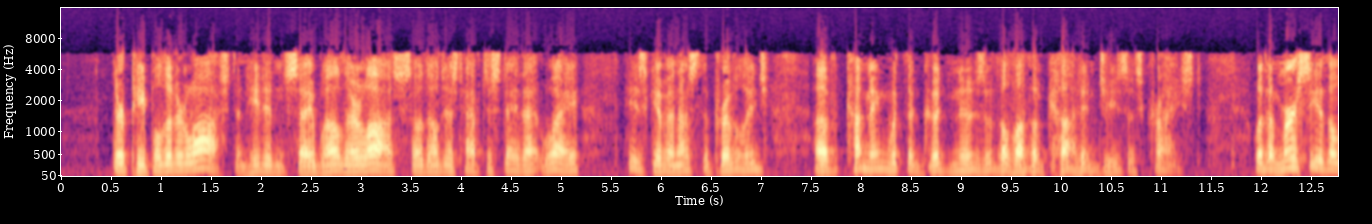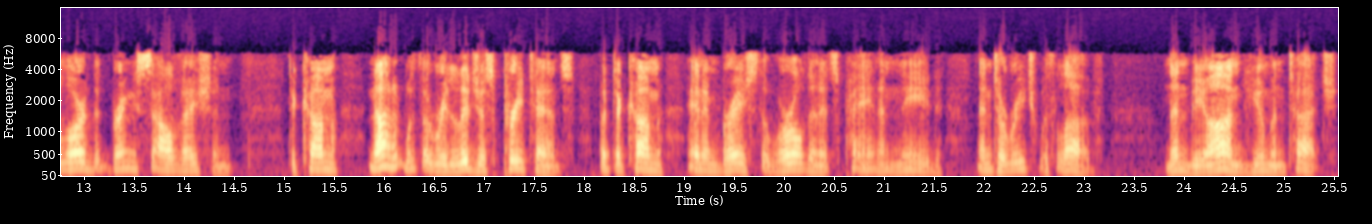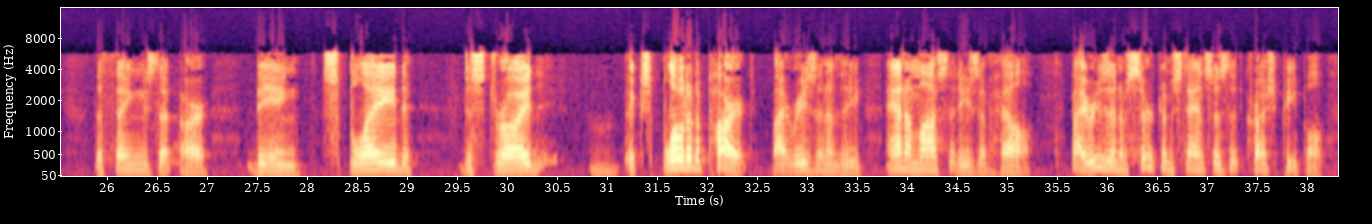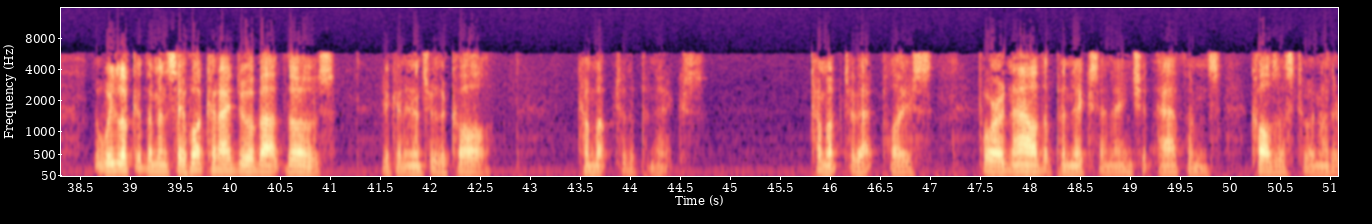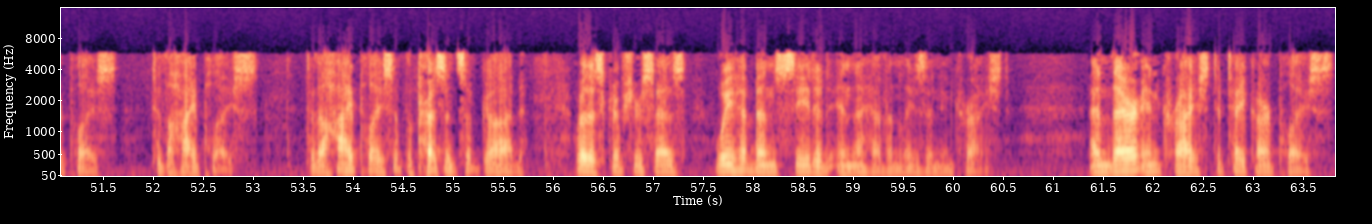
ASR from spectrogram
There are people that are lost, and He didn't say, well, they're lost, so they'll just have to stay that way. He's given us the privilege of coming with the good news of the love of God in Jesus Christ, with the mercy of the Lord that brings salvation, to come not with a religious pretense, but to come and embrace the world in its pain and need, and to reach with love. And then beyond human touch, the things that are being splayed, destroyed, exploded apart by reason of the animosities of hell, by reason of circumstances that crush people, that we look at them and say, What can I do about those? You can answer the call. Come up to the Pnyx. Come up to that place for now the Pnyx in ancient Athens calls us to another place, to the high place, to the high place of the presence of God, where the scripture says, We have been seated in the heavenlies and in Christ. And there in Christ to take our place.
